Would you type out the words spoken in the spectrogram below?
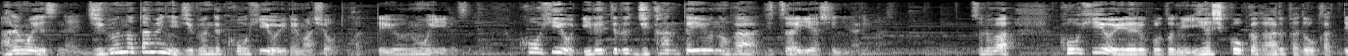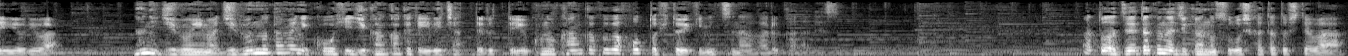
あれもいいですね。自分のために自分でコーヒーを入れましょうとかっていうのもいいです。コーヒーを入れてる時間っていうのが実は癒しになります。それはコーヒーを入れることに癒し効果があるかどうかっていうよりは、何自分今自分のためにコーヒー時間かけて入れちゃってるっていうこの感覚がほっと一息につながるからです。あとは贅沢な時間の過ごし方としては、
